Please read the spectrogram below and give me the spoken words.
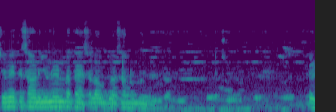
ਜਿਵੇਂ ਕਿਸਾਨ ਯੂਨੀਅਨ ਦਾ ਫੈਸਲਾ ਹੋਊਗਾ ਸਾਨੂੰ ਆ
